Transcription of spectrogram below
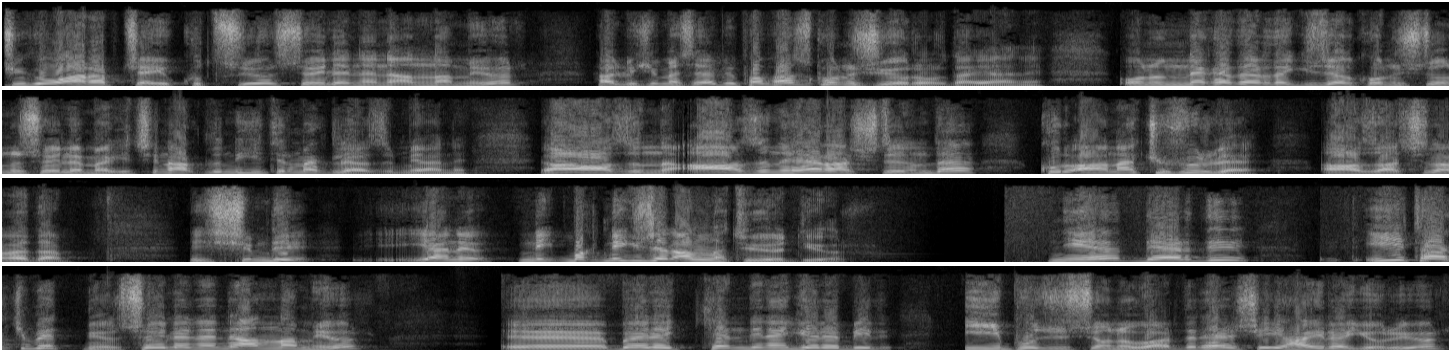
Çünkü o Arapçayı kutsuyor, söyleneni anlamıyor. Halbuki mesela bir papaz konuşuyor orada yani. Onun ne kadar da güzel konuştuğunu söylemek için aklını yitirmek lazım yani. Ya ağzını ağzını her açtığında Kur'an'a küfürle ağzı açılan adam. E Şimdi yani ne- bak ne güzel anlatıyor diyor. Niye? Derdi iyi takip etmiyor. Söyleneni anlamıyor. Ee, böyle kendine göre bir iyi pozisyonu vardır. Her şeyi hayra görüyor.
